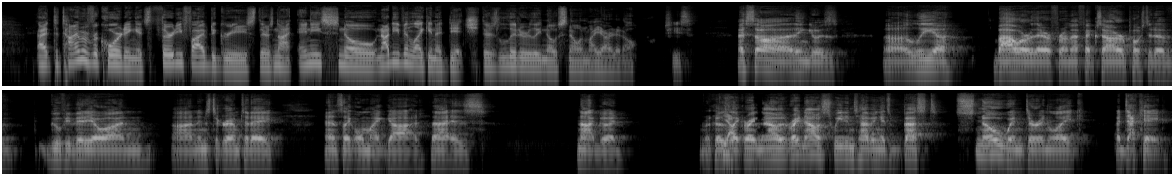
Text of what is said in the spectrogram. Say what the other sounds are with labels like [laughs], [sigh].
at the time of recording. It's 35 degrees. There's not any snow, not even like in a ditch. There's literally no snow in my yard at all. Jeez, I saw. I think it was uh, Leah Bauer there from FXR posted a goofy video on on Instagram today, and it's like, oh my god, that is not good because Yeah. like right now, right now Sweden's having its best snow winter in like a decade.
